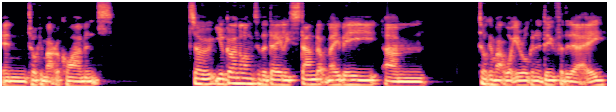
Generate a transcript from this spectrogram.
in talking about requirements. So you're going along to the daily stand up, maybe um, talking about what you're all going to do for the day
